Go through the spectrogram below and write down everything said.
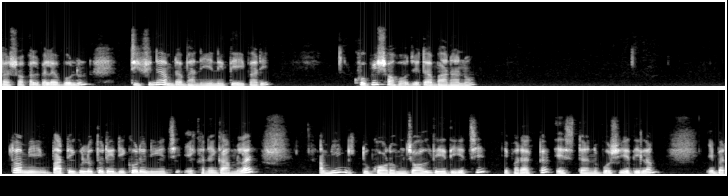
বা সকালবেলা বলুন, টিফিনে আমরা বানিয়ে নিতেই পারি। খুবই সহজ এটা বানানো। তো আমি বাটিগুলো তো রেডি করে নিয়েছি, এখানে গামলায় আমি একটু গরম জল দিয়ে দিয়েছি, এবার একটা স্ট্যান্ড বসিয়ে দিলাম। এবার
